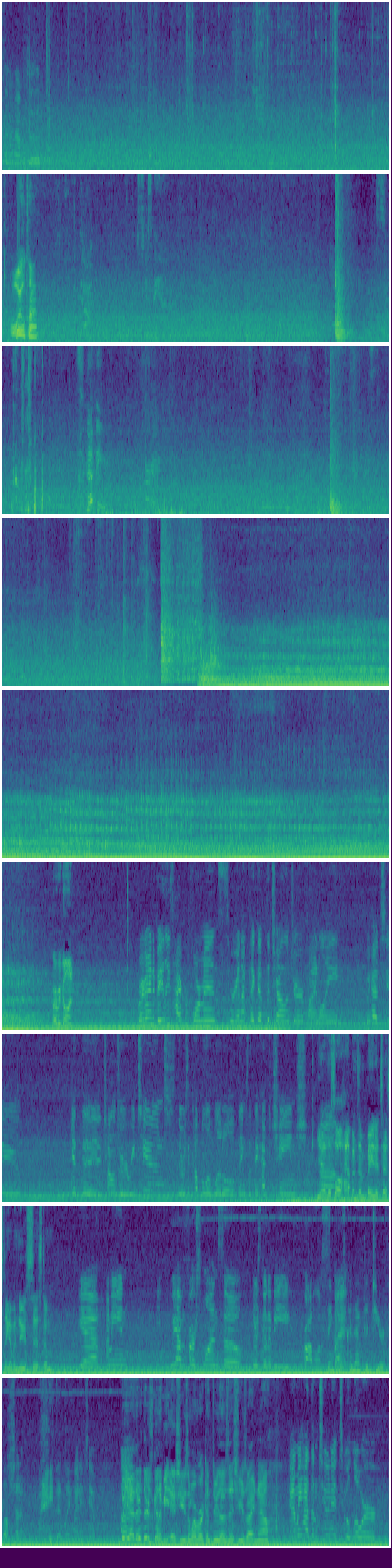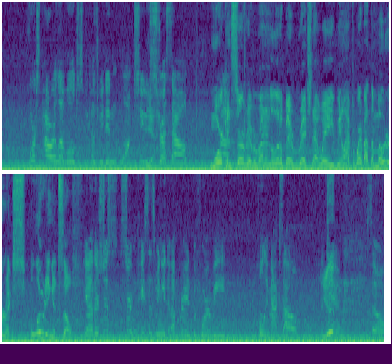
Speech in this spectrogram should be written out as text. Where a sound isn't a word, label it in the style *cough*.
just gonna have to. Oil time. Excuse me. It's *laughs* heavy. All right. Where are we going? We're going to Bailey's High Performance. We're gonna pick up the Challenger finally. We had to get the Challenger retuned. There was a couple of little things that they had to change. Yeah, this Um, all happens in beta testing of a new system. Yeah, I mean, we have the first one, so there's gonna be problems. Singles but connected to your phone. shut up. I hate that thing. I do too. But yeah, Um, there, there's going to be issues, and we're working through those issues right now. and we had them tune it to a lower horsepower level just because we didn't want to Yeah. stress out. More Um, conservative. We're running a little bit rich. That way, we don't have to worry about the motor exploding itself. Yeah, there's just certain pieces we need to upgrade before we fully max out the Yep. tune. So,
